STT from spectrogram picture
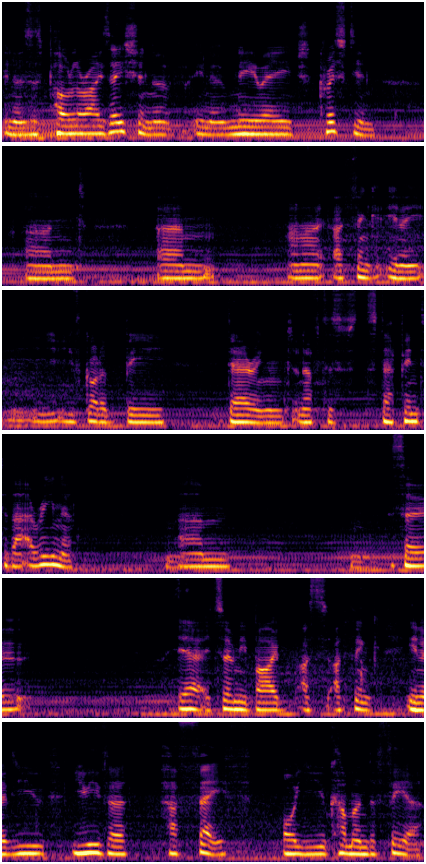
you know there's this polarization of you know new age Christian and um, and I, I think you know you've got to be daring enough to step into that arena. Um, so yeah, it's only by I, I, think you know you you either have faith or you come under fear,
